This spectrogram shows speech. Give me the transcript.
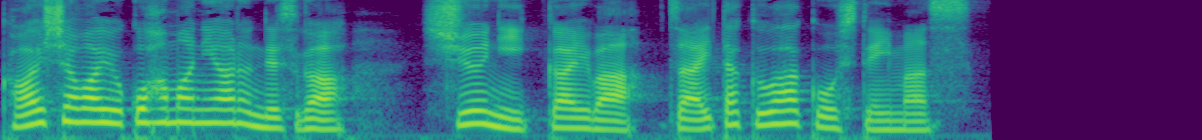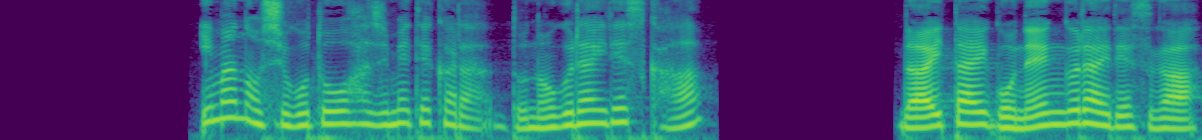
会社は横浜にあるんですが、週に1回は在宅ワークをしています。今の仕事を始めてからどのぐらいですか？だいたい5年ぐらいですが、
